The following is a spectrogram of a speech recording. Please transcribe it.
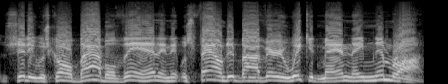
The city was called Babel then, and it was founded by a very wicked man named Nimrod.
